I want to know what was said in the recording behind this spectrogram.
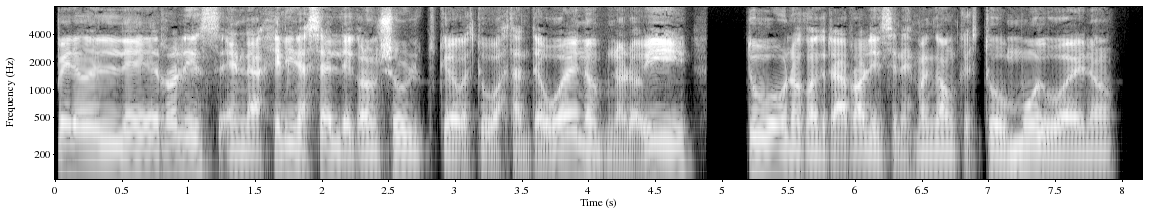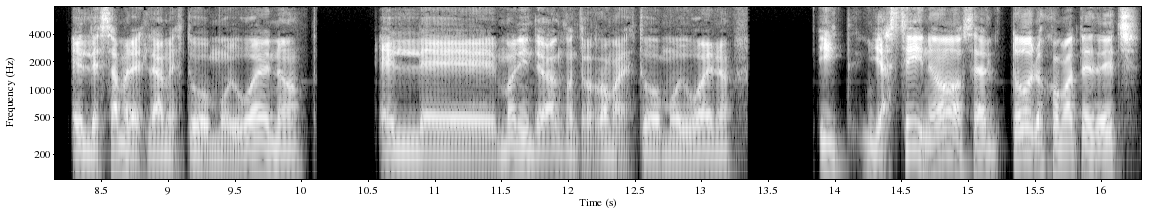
Pero el de Rollins en la Hell in a Cell de Crown Schultz creo que estuvo bastante bueno, no lo vi. Tuvo uno contra Rollins en SmackDown que estuvo muy bueno. El de SummerSlam estuvo muy bueno. El de Money in the Bank contra Roman estuvo muy bueno. Y, y así, ¿no? O sea, todos los combates de Edge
